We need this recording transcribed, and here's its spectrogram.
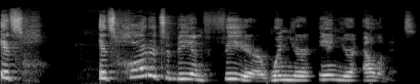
It's it's harder to be in fear when you're in your element.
